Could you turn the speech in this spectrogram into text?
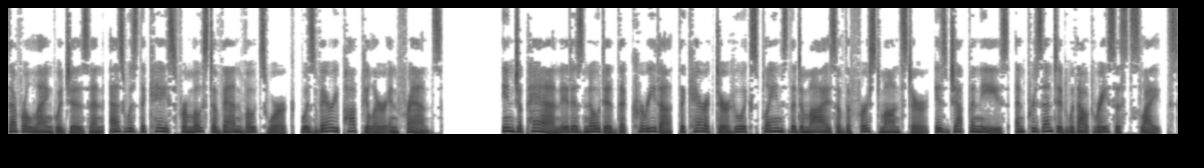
several languages and, as was the case for most of Van Vogt's work, was very popular in France. In Japan it is noted that Kurita, the character who explains the demise of the first monster, is Japanese, and presented without racist slights.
